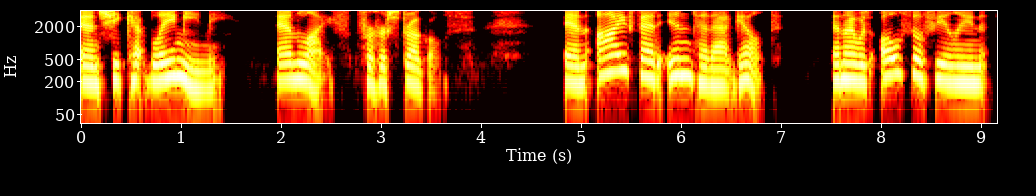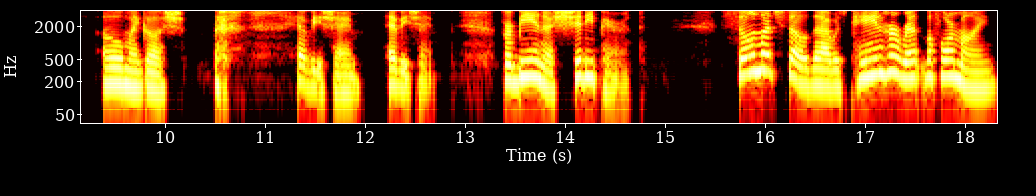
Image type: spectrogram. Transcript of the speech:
And she kept blaming me and life for her struggles. And I fed into that guilt. And I was also feeling, oh my gosh, heavy shame, heavy shame for being a shitty parent. So much so that I was paying her rent before mine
